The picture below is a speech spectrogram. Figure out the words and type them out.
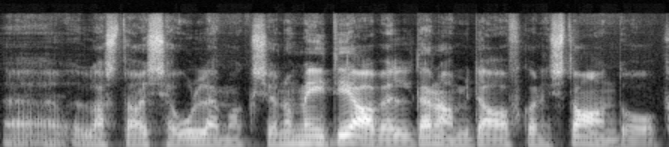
lasta asja hullemaks ja noh, me ei tea veel täna, mida Afganistan toob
